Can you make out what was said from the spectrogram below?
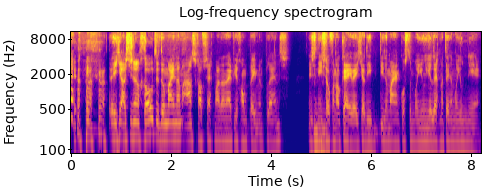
weet je, als je zo'n grote domeinnaam aanschaft, zeg maar, dan heb je gewoon payment plans. Is het niet zo van, oké, weet je, die, die domeinnaam kost een miljoen, je legt meteen een miljoen neer.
